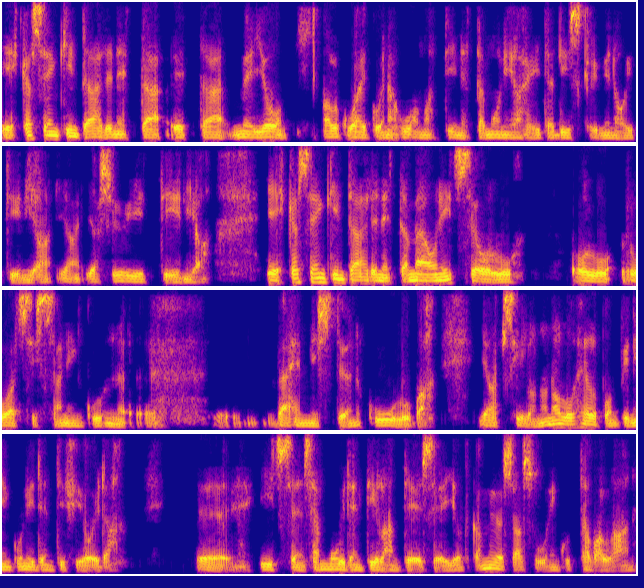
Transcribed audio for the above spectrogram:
ehkä senkin tähden, että, että me jo alkuaikoina huomattiin, että monia heitä diskriminoitiin ja, ja, ja syrjittiin. Ja ehkä senkin tähden, että mä oon itse ollut, ollut Ruotsissa niin kuin, vähemmistöön kuuluva ja silloin on ollut helpompi niin kuin identifioida itsensä muiden tilanteeseen, jotka myös asuu niin kuin tavallaan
